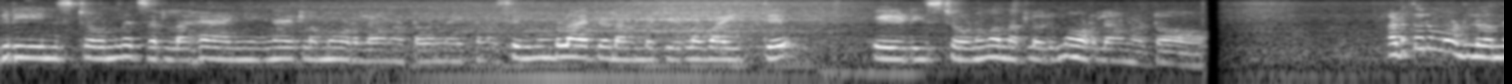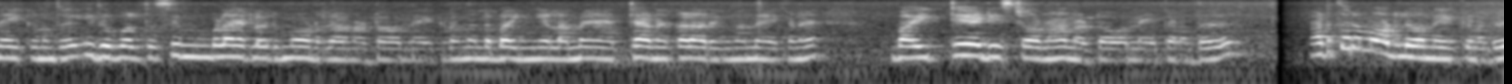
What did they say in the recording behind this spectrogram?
ഗ്രീൻ സ്റ്റോൺ വെച്ചിട്ടുള്ള ഹാങ്ങിങ് ആയിട്ടുള്ള മോഡലാണ് കേട്ടോ വന്നേക്കുന്നത് സിമ്പിളായിട്ട് ഇടാൻ പറ്റിയുള്ള വൈറ്റ് എ ഡി സ്റ്റോൺ വന്നിട്ടുള്ള ഒരു മോഡലാണ് കേട്ടോ. അടുത്തൊരു മോഡൽ വന്നേക്കുന്നത് ഇതുപോലത്തെ സിമ്പിൾ ആയിട്ടുള്ള ഒരു മോഡലാണ് കേട്ടോ വന്നേക്കുന്നത് നല്ല ഭംഗിയുള്ള മാറ്റാണ് കളറിങ് വന്നേക്കണത്. വൈറ്റ് എ ഡി സ്റ്റോൺ ആണ് കേട്ടോ വന്നേക്കുന്നത് അടുത്തൊരു മോഡൽ വന്നേക്കുന്നത്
